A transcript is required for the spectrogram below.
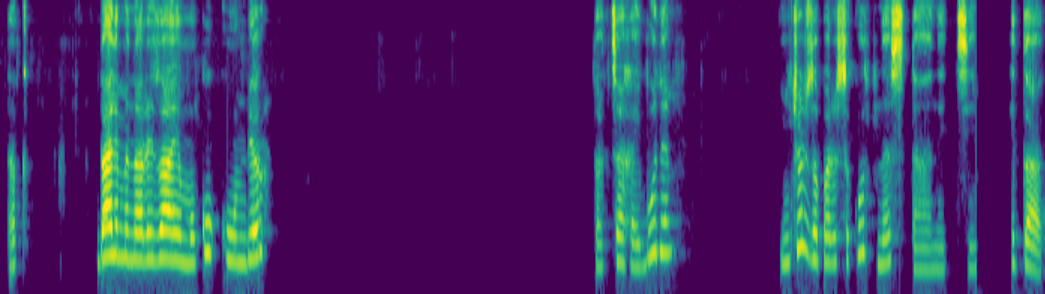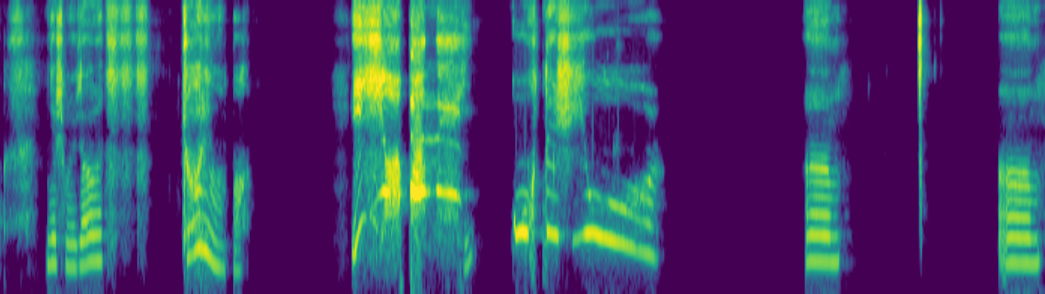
Так. Далі ми нарізаємо кукумбер. Так, це хай буде. Нічого ж за пару секунд не станеться. І так, ніж ми взяли. Рівно пах? Йопаний! Ух ти ж йо! Ем... Ем...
